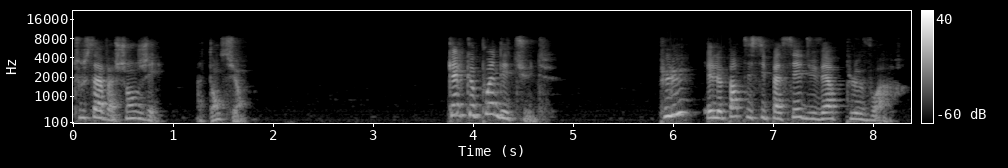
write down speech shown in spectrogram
Tout ça va changer. Attention. Quelques points d'étude. Plus est le participe passé du verbe pleuvoir.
